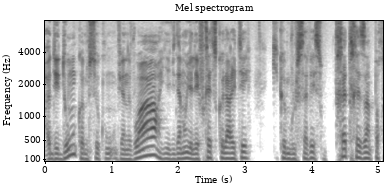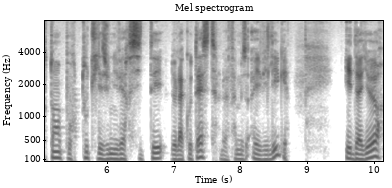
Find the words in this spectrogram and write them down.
à des dons, comme ceux qu'on vient de voir. évidemment, il y a les frais de scolarité qui, comme vous le savez, sont très très importants pour toutes les universités de la côte Est, la fameuse Ivy League. Et d'ailleurs,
